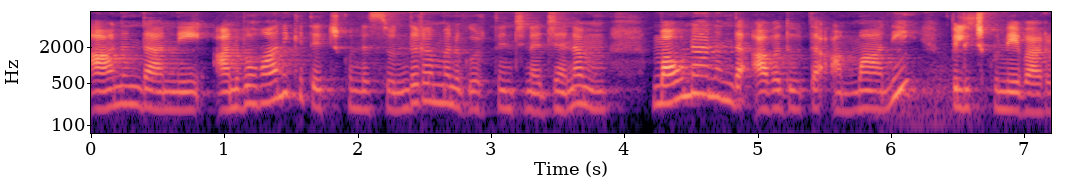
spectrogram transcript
ఆనందాన్ని అనుభవానికి తెచ్చుకున్న సుందరమ్మను గుర్తించిన జనం మౌనానంద అవధూత అమ్మ అని పిలుచుకునేవారు.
